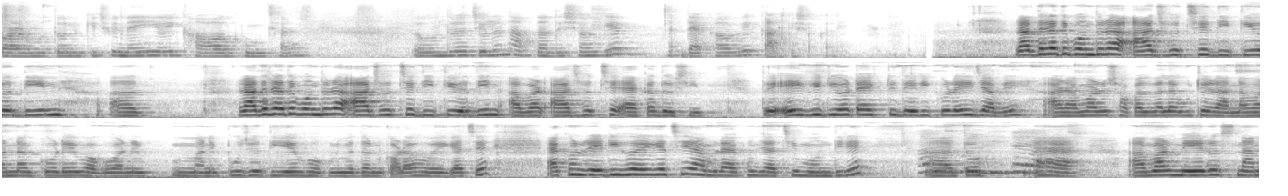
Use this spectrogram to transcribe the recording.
করার মতন কিছু নেই, ওই খাওয়া, ঘুম ছাড়া। তো বন্ধুরা, চলুন আপনাদের সঙ্গে দেখা হবে কালকে সকালে। রাধে রাধে বন্ধুরা, আজ হচ্ছে দ্বিতীয় দিন রাধে রাধে বন্ধুরা, আজ হচ্ছে দ্বিতীয় দিন, আবার আজ হচ্ছে একাদশী। তো এই ভিডিওটা একটু দেরি করেই যাবে, আর আমার সকালবেলা উঠে রান্নাবান্না করে ভগবানের মানে পুজো দিয়ে ভোগ নিবেদন করা হয়ে গেছে। এখন রেডি হয়ে গেছি, আমরা এখন যাচ্ছি মন্দিরে। তো হ্যাঁ আমার মেয়েরও স্নান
